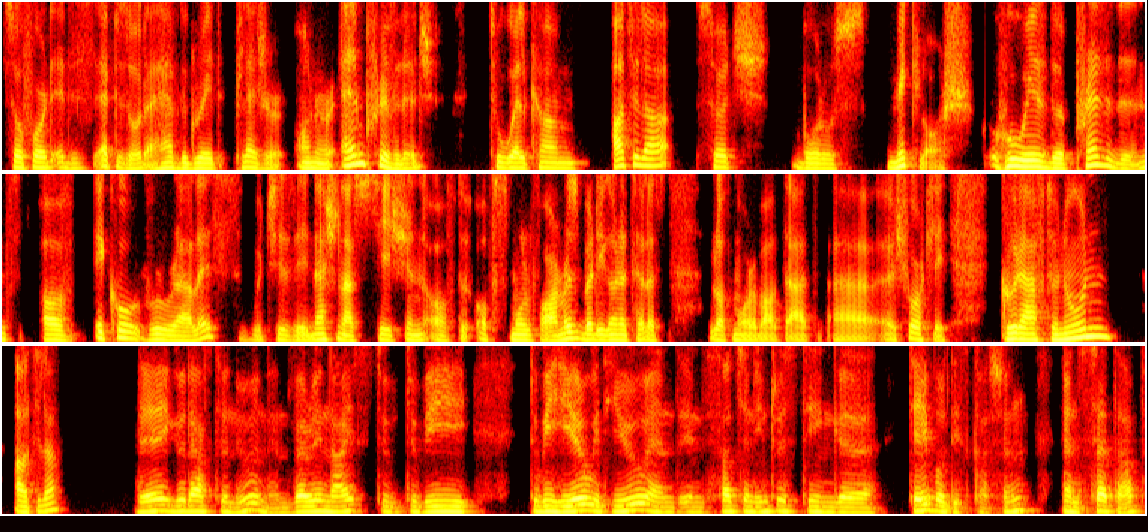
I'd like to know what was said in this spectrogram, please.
So, for this episode, I have the great pleasure, honor, and privilege to welcome Attila Szöcs Boros Miklos, who is the president of Eco Ruralis, which is a national association of the of small farmers. But you're going to tell us a lot more about that uh, shortly. Good afternoon, Attila. Hey, good afternoon, and very nice to to be to be here with you and in such an interesting uh, table discussion and setup.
